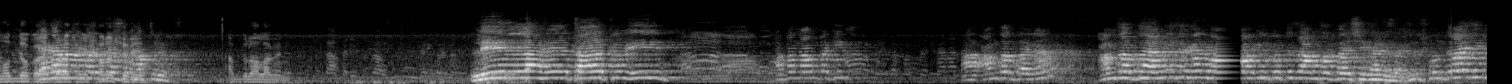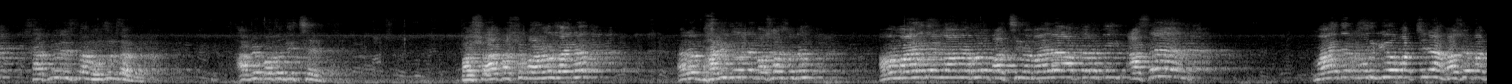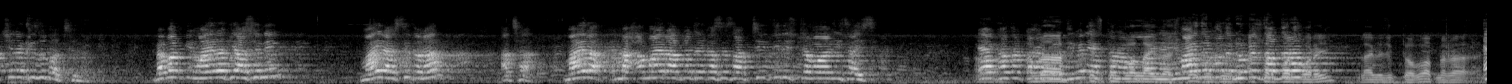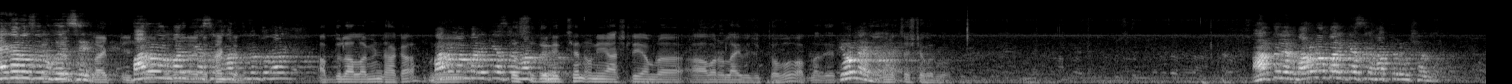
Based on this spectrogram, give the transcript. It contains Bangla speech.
মধ্য এগারো থেকে সরাসরি আব্দুল আলামিন। লিল্লাহে তাকবীর। আপনার নামটা কি? আমজাদ ভাই না? আমজাদ ভাই, আমি যেখানে মাহফিল করতে যাই, আমজাদ ভাই সেখানে যাই শুনতে পাই সাফিউল ইসলাম হুজুর যাবে। আপনি কত দিচ্ছেন? পাঁচশো আর পাঁচশো বাড়ানো যায় না? আরে ভারী করে বাসা শোনে আমার মায়েদের নাম এখনও পাচ্ছি না। মায়েরা, আপনারা কি আছেন? মায়েদের মুরগিও পাচ্ছি না, ঘাসও পাচ্ছি না, কিছু পাচ্ছি না। ব্যাপার কি, মায়েরা কি আসেনি? মায়ের আসছে তো না? আচ্ছা মায়েরা মা- মায়েরা আপনাদের কাছে চাচ্ছি তিরিশটা চাইছি এক হাজার টাকা আমরা লাইভ পরেই লাইভে যুক্ত হব। আপনারা এগারো জন হয়েছে। লাইভটি আব্দুল আলামিন ঢাকা প্রস্তুতি নিচ্ছেন উনি আসলে আমরা আবারও লাইভে যুক্ত হব। আপনাদের? দেখানোর চেষ্টা করব।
